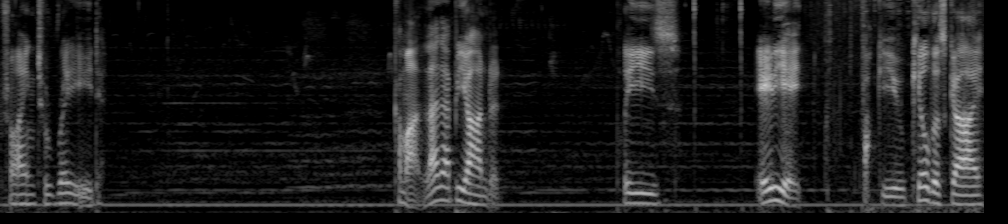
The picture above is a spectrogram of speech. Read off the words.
trying to raid. Come on, let that be 100. Please. 88. Fuck you. Kill this guy.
